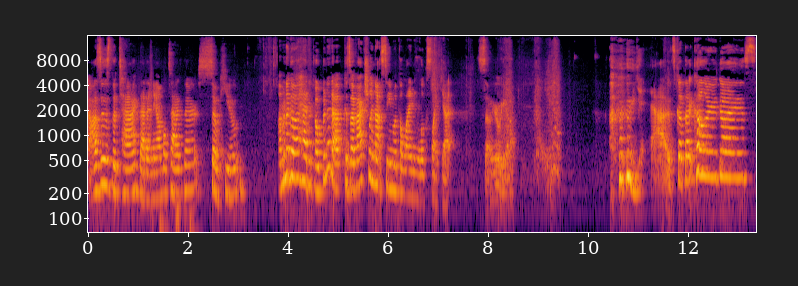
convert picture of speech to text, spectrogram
as is the tag, that enamel tag there. So cute. I'm gonna go ahead and open it up because I've actually not seen what the lining looks like yet. So here we go. yeah, it's got that color, you guys.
